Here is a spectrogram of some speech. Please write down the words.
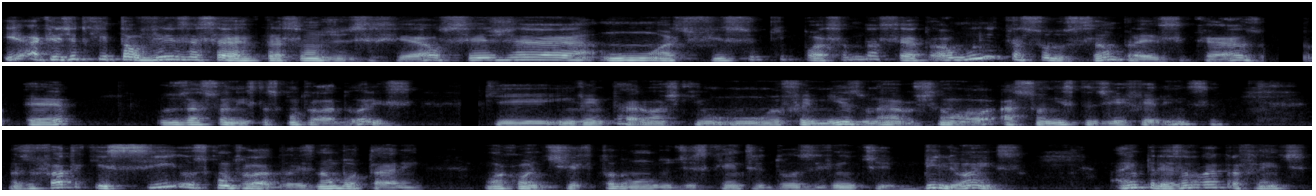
e acredito que talvez essa recuperação judicial seja um artifício que possa não dar certo. A única solução para esse caso é os acionistas controladores que inventaram, acho que um, eufemismo, né? chamam acionistas de referência. Mas o fato é que se os controladores não botarem uma quantia que todo mundo diz que é entre 12 e 20 bilhões, a empresa não vai para frente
